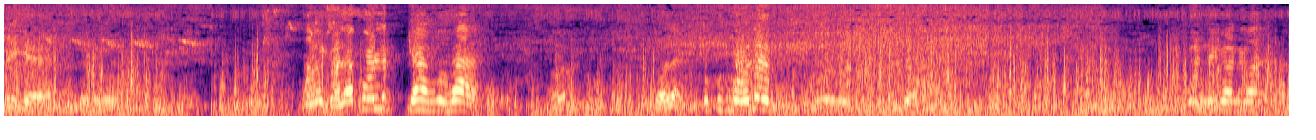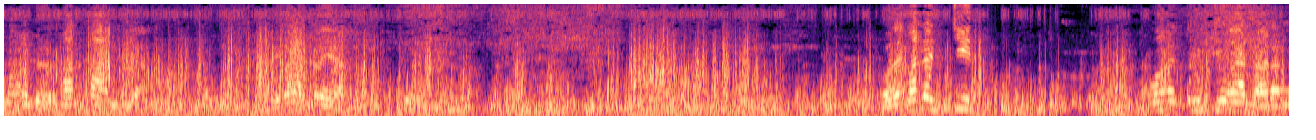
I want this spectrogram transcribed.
Ini pasar ya. Kalau balap polet gang kok, Kak. Boleh, tuku boleh. Ini kan kan ano ada manfaat ya. Itu ano ya? Boleh mana cheat? Mau terujuan barang.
